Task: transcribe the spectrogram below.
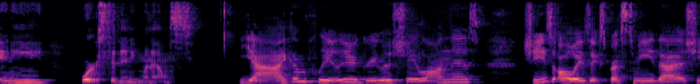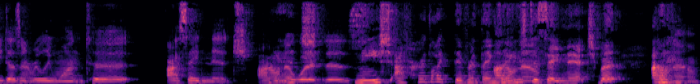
any worse than anyone else. Yeah, I completely agree with Shayla on this. She's always expressed to me that she doesn't really want to. I say niche. I don't know what it is. Niche. I've heard like different things. I I, used know. to say niche, but I don't know.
